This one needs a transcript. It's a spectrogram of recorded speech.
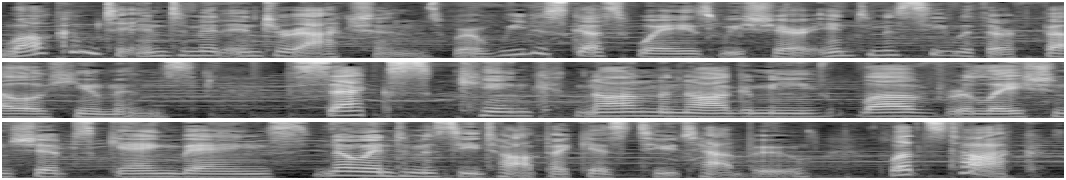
Welcome to Intimate Interactions, where we discuss ways we share intimacy with our fellow humans. Sex, kink, non monogamy, love, relationships, gangbangs, no intimacy topic is too taboo. Let's talk.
